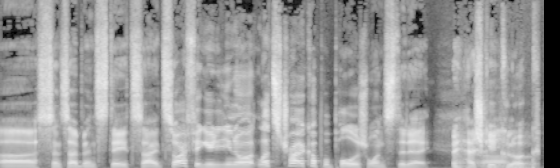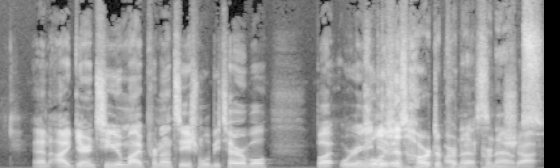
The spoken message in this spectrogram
uh, since I've been stateside. So I figured, you know what? Let's try a couple Polish ones today. Heshki Kluk. And I guarantee you, my pronunciation will be terrible, but we're going to Polish give it is hard to pronounce. Shot.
